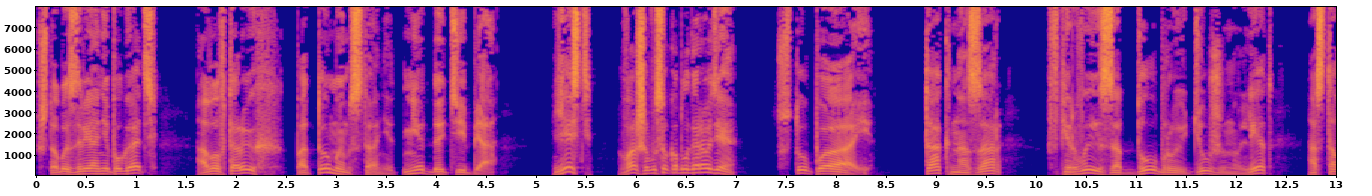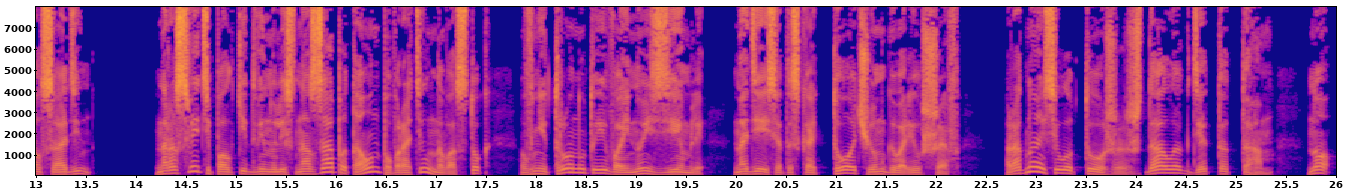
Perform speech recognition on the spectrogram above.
чтобы зря не пугать, а во-вторых, потом им станет не до тебя». «Есть, ваше высокоблагородие!» «Ступай!» Так Назар впервые за добрую дюжину лет остался один. На рассвете полки двинулись на запад, а он поворотил на восток, в нетронутые войной земли, надеясь отыскать то, о чем говорил шеф. Родное село тоже ждало где-то там, но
